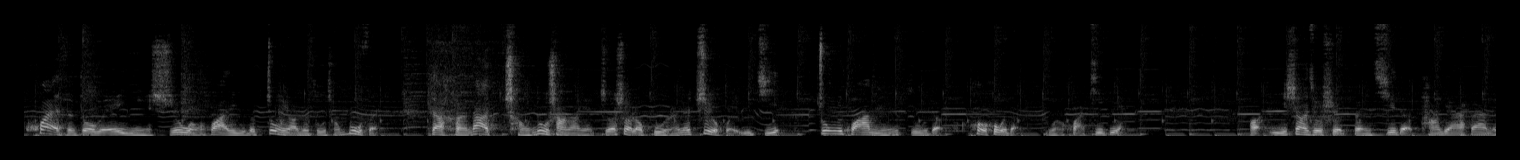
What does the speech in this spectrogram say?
筷子作为饮食文化的一个重要的组成部分，在很大程度上呢，也折射了古人的智慧以及中华民族的厚厚的文化积淀。好，以上就是本期的唐典 FM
